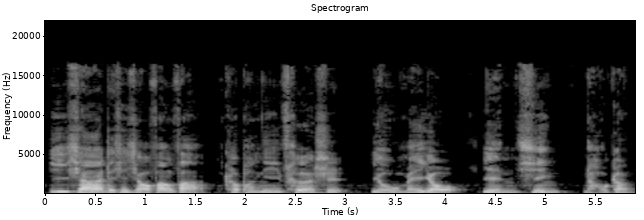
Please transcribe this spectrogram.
以下这些小方法可帮你测试有没有隐性脑梗。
